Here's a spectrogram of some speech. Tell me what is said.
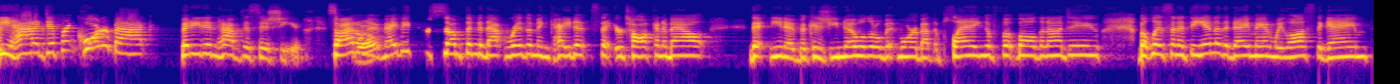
He had a different quarterback, but he didn't have this issue. So I don't well, know. Maybe there's something to that rhythm and cadence that you're talking about that you know because you know a little bit more about the playing of football than I do. But listen, at the end of the day, man, we lost the game.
